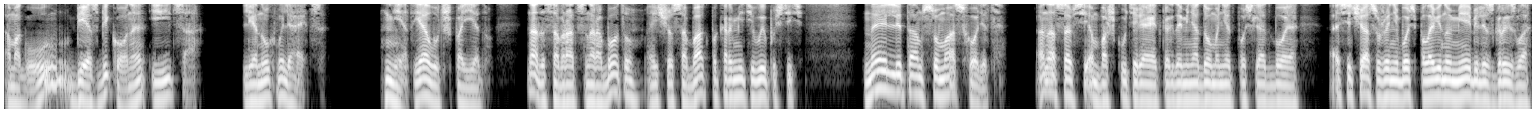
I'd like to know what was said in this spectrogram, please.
а могу без бекона и яйца. Лена ухмыляется. Нет, я лучше поеду. Надо собраться на работу, а еще собак покормить и выпустить. Нелли там с ума сходит. Она совсем башку теряет, когда меня дома нет после отбоя, а сейчас уже, небось, половину мебели сгрызла.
